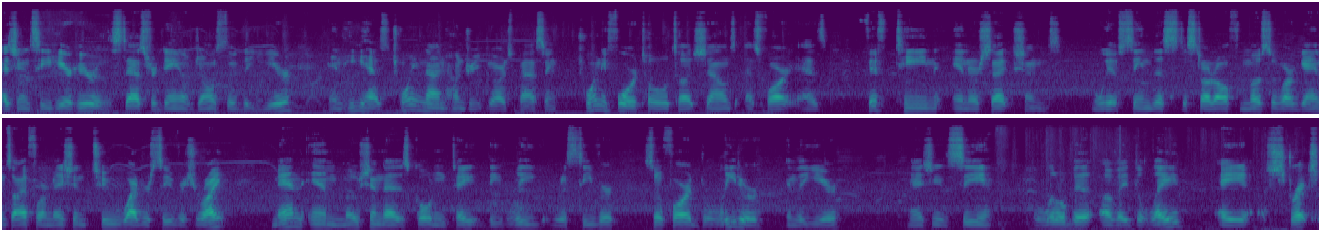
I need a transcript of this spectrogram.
As you can see here, here are the stats for Daniel Jones through the year, and he has 2,900 yards passing, 24 total touchdowns, as far as 15 interceptions. We have seen this to start off most of our games. I formation, two wide receivers right, Man in motion, that is Golden Tate, the league receiver so far, the leader in the year. As you can see, a little bit of a delayed, a stretch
